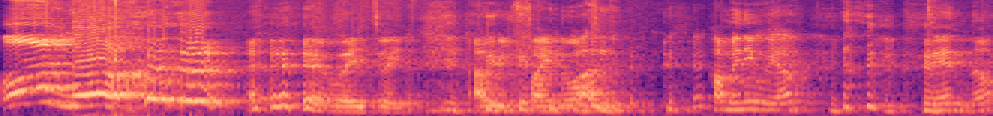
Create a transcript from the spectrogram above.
Oh no! wait, wait. I will find one. How many we have? Ten, no?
